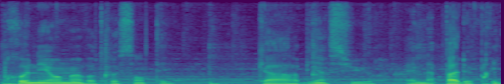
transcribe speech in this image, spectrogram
Prenez en main votre santé, car bien sûr, elle n'a pas de prix.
